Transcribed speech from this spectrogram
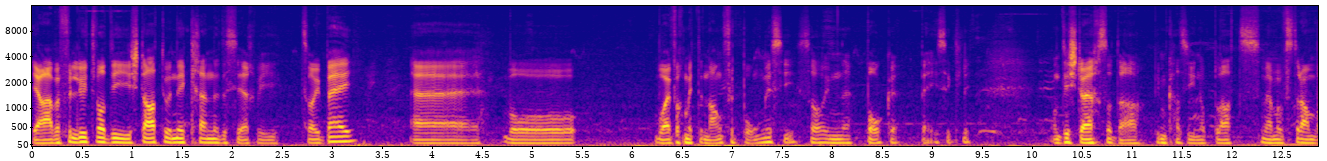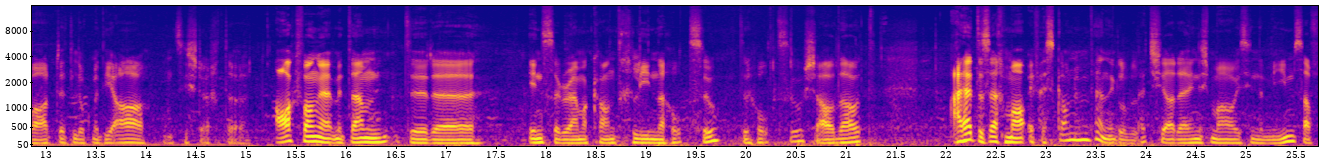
Ja, aber für Leute, die die Statue nicht kennen, das sind wie zwei Beine, äh, wo, wo einfach miteinander verbunden sind, so in einem Bogen, basically. Und die steht so da beim Casinoplatz. Wenn man aufs Tram wartet, schaut man die an und sie steht dort. Angefangen hat mit dem der äh, Instagram-Account Kleiner Hotsu, der Hotsu, Shoutout. Er hat das echt mal, ich weiß gar nicht mehr wann, ich glaube letztes Jahr einmal mal in seinen Memes auf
